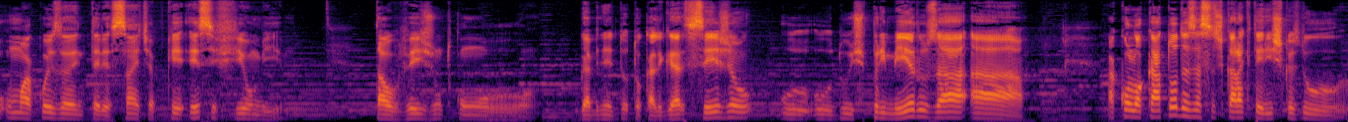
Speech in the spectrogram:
uma coisa interessante, é porque esse filme, talvez junto com o Gabinete do Dr. Caligari, seja o, o dos primeiros a, a, a, colocar todas essas características do,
